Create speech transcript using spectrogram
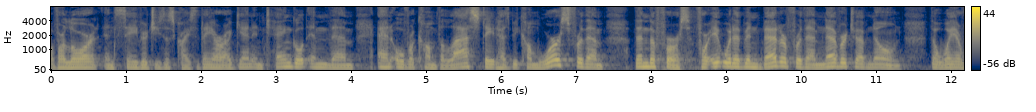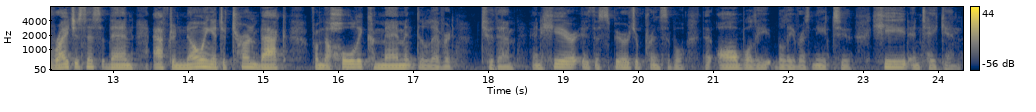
of our Lord and Savior Jesus Christ, they are again entangled in them and overcome, the last state has become worse for them than the first. For it would have been better for them never to have known the way of righteousness than, after knowing it, to turn back from the holy commandment delivered to them. And here is the spiritual principle that all believers need to heed and take in.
